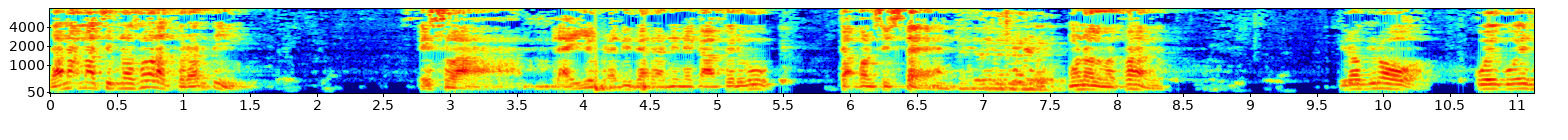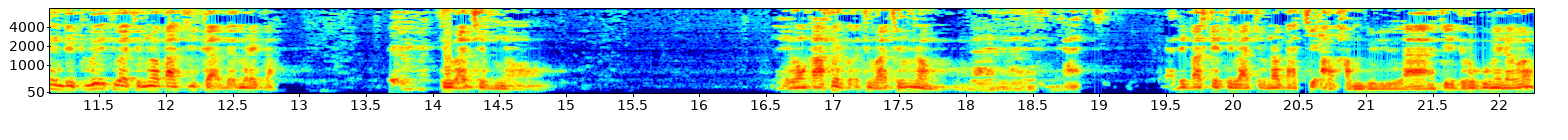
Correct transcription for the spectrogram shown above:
Ya anak no salat berarti Islam. Lah iya berarti darani ini kafir itu gak konsisten. Lho Mas paham? Kira-kira kue-kue sing di duit no kaji gak mereka? No. Ya wong kafir kok no? Kaji. Jadi pas wajib kaji, alhamdulillah, itu hukumnya apa?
